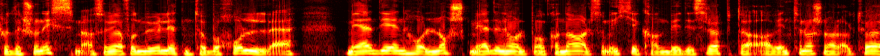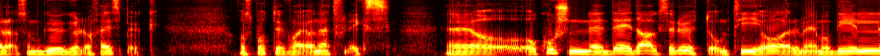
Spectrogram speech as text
proteksjonisme. altså Vi har fått muligheten til å beholde medieinnhold, norsk medieinnhold på en kanal som ikke kan bli disrupta av internasjonale aktører som Google og Facebook og Spotify og Netflix. Og hvordan det i dag ser ut om ti år med mobil,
